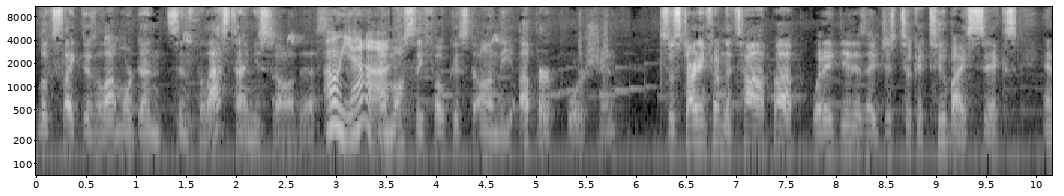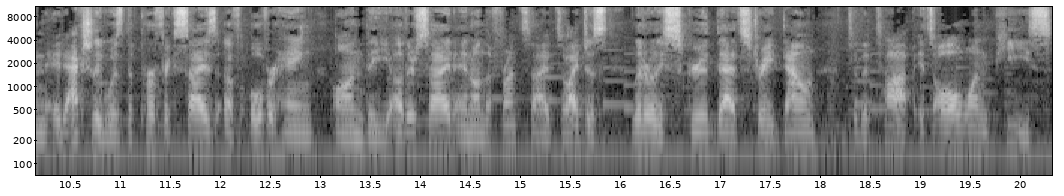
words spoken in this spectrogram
looks like there's a lot more done since the last time you saw this. Oh yeah. I mostly focused on the upper portion. So starting from the top up, what I did is I just took a 2x6 and it actually was the perfect size of overhang on the other side and on the front side. So I just literally screwed that straight down to the top. It's all one piece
